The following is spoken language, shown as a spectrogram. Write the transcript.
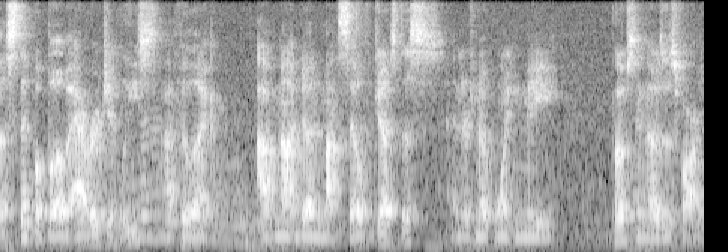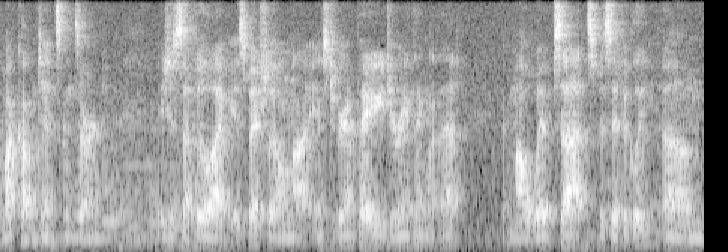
a step above average at least, I feel like I've not done myself justice and there's no point in me posting those as far as my content's concerned. It's just I feel like, especially on my Instagram page or anything like that, and my website specifically, um,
